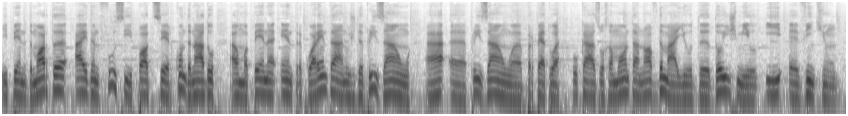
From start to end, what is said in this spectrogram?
e pena de morte. Aiden Fussi pode ser condenado a uma pena entre 40 anos de prisão a, a prisão perpétua. O caso remonta a 9 de maio de 2021.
